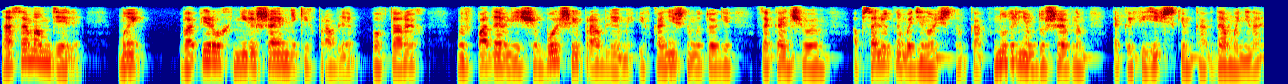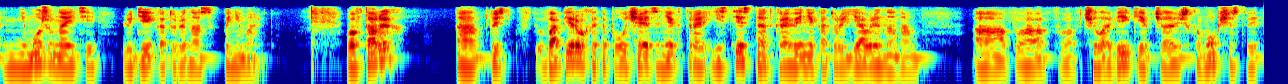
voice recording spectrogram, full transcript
на самом деле мы, во-первых, не решаем никаких проблем, во-вторых, мы впадаем в еще большие проблемы и в конечном итоге заканчиваем абсолютным одиночеством, как внутренним душевным, так и физическим, когда мы не, не можем найти людей, которые нас понимают. Во-вторых, а, то есть, во-первых, это получается некоторое естественное откровение, которое явлено нам а, в, в, в человеке, в человеческом обществе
